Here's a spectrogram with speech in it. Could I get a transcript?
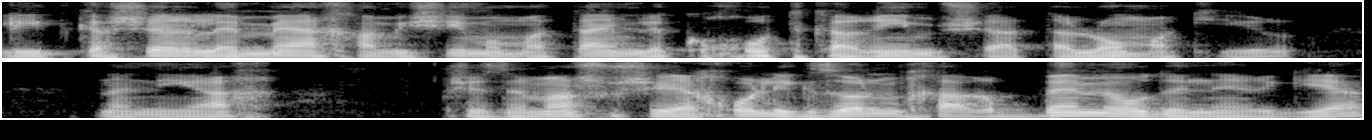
להתקשר ל-150 או 200 לקוחות קרים שאתה לא מכיר, נניח, שזה משהו שיכול לגזול ממך הרבה מאוד אנרגיה.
